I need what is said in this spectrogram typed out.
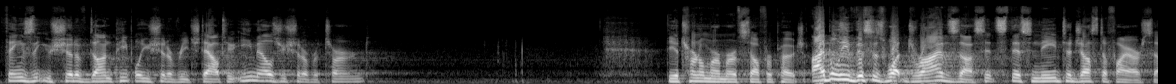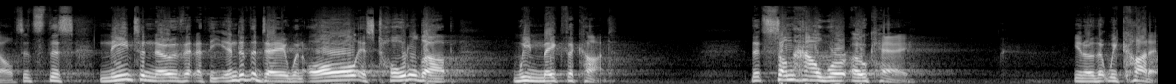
Things that you should have done, people you should have reached out to, emails you should have returned. The eternal murmur of self reproach. I believe this is what drives us. It's this need to justify ourselves. It's this need to know that at the end of the day, when all is totaled up, we make the cut. That somehow we're okay. You know, that we cut it.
